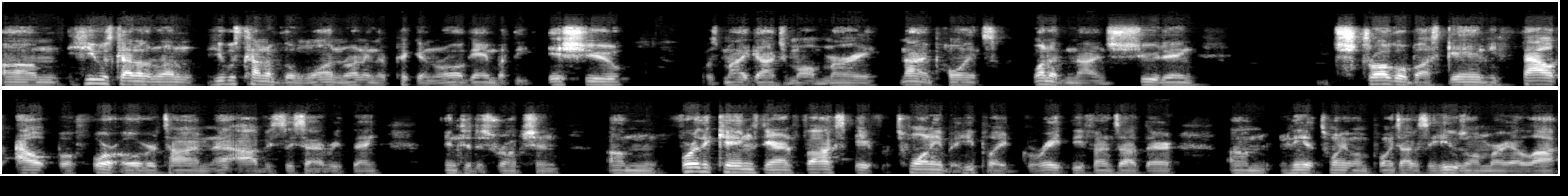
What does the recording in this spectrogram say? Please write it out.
Um, he was kind of the run. He was kind of the one running their pick and roll game. But the issue was my guy Jamal Murray, nine points, one of nine shooting, struggle bus game. He fouled out before overtime. That obviously sent everything into disruption. Um, for the Kings, De'Aaron Fox, 8 for 20, but he played great defense out there. Um, and he had 21 points. Obviously, he was on Murray a lot.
